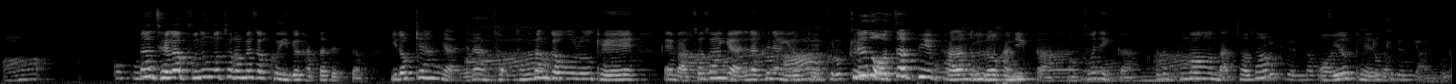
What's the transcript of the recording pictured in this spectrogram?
아 거꾸로. 그냥 제가 부는 것처럼 해서 그 입에 갖다 댔죠. 이렇게 한 게 아니라 아. 저- 정상적으로 개에 맞춰서 한 게 아니라 그냥 이렇게. 아, 그렇게 그래도 어차피 바람은 부- 들어가니까. 부니까. 어, 부니까. 그래서 아. 구멍은 맞춰서. 이렇게 된다고. 어, 이렇게 해서. 이렇게 되는 게 아니구나.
